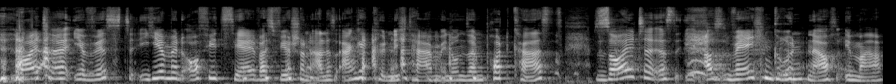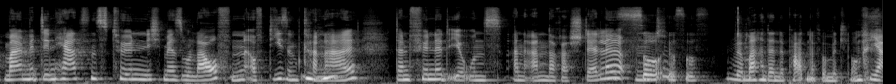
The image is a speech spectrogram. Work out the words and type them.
Leute, ihr wisst hiermit offiziell, was wir schon alles angekündigt haben in unseren Podcasts. Sollte es aus welchen Gründen auch immer mal mit den Herzenstönen nicht mehr so laufen auf diesem Kanal, dann findet ihr uns an anderer Stelle. So ist es. Wir machen dann eine Partnervermittlung. ja,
